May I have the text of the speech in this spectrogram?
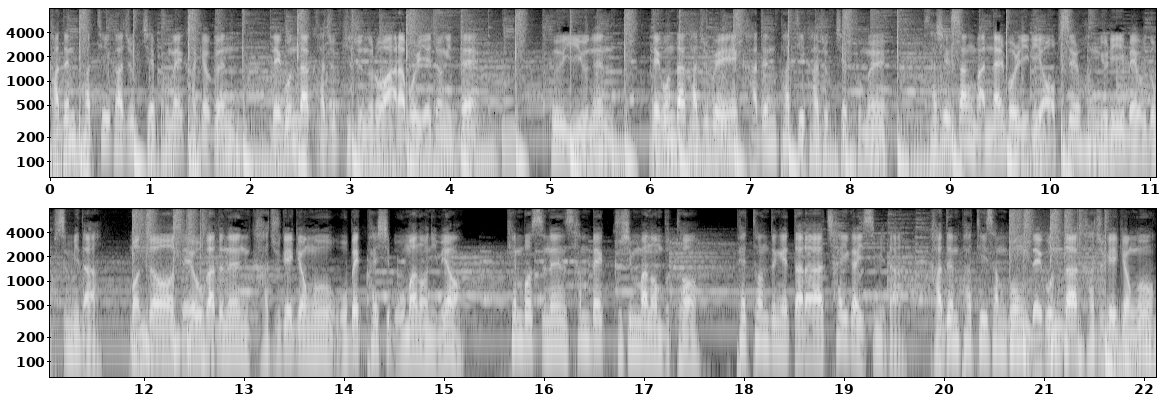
가든 파티 가죽 제품의 가격은 네곤다 가죽 기준으로 알아볼 예정인데 그 이유는 네곤다 가죽 외의 가든 파티 가죽 제품을 사실상 만날 볼 일이 없을 확률이 매우 높습니다. 먼저 네오가든은 가죽의 경우 585만 원이며 캔버스는 390만 원부터 패턴 등에 따라 차이가 있습니다. 가든 파티 30 네곤다 가죽의 경우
